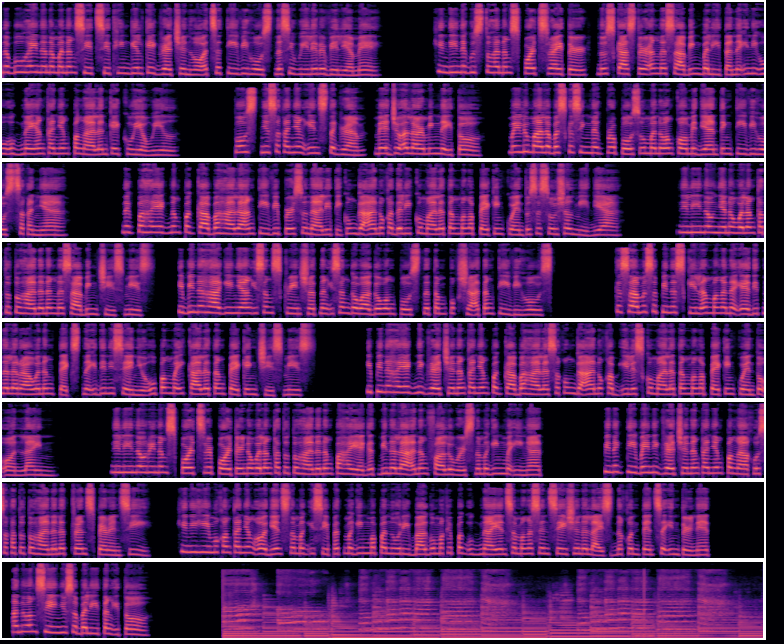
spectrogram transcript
Nabuhay na naman ang sit-sit hinggil kay Gretchen Ho at sa TV host na si Willie Revillame. Hindi nagustuhan ng sports writer, newscaster ang nasabing balita na iniuugnay ang kanyang pangalan kay Kuya Will. Post niya sa kanyang Instagram, medyo alarming na ito. May lumalabas kasing nag-propose umano ang komedyanteng TV host sa kanya. Nagpahayag ng pagkabahala ang TV personality kung gaano kadali kumalat ang mga peking kwento sa social media. Nilinaw niya na walang katotohanan ng nasabing chismis. Ibinahagi niya ang isang screenshot ng isang gawa-gawang post na tampok siya at ang TV host. Kasama sa pinaskil ang mga na-edit na larawan ng text na idinisenyo upang maikalat ang peking chismis. Ipinahayag ni Gretchen ang kanyang pagkabahala sa kung gaano kabilis kumalat ang mga peking kwento online. Nilinaw rin ng sports reporter na walang katotohanan ng pahayag at binalaan ng followers na maging maingat. Pinagtibay ni Gretchen ang kanyang pangako sa katotohanan at transparency. Hinihimok ang kanyang audience na mag-isip at maging mapanuri bago makipag-ugnayan sa mga sensationalized na content sa internet. Ano ang sa inyo sa balitang ito?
